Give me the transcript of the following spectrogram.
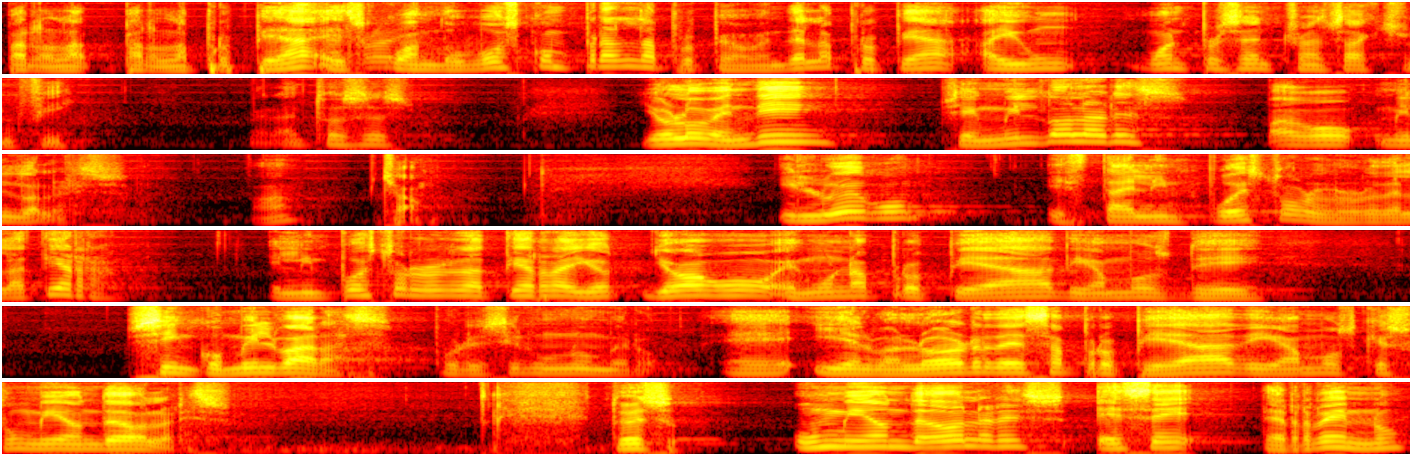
para la, para la propiedad es cuando vos compras la propiedad, vender la propiedad, hay un 1% transaction fee. ¿verdad? Entonces, yo lo vendí, 100 mil dólares, pago mil dólares. ¿Ah? Chao. Y luego está el impuesto al valor de la tierra. El impuesto al valor de la tierra, yo, yo hago en una propiedad, digamos, de 5 mil varas, por decir un número, eh, y el valor de esa propiedad, digamos, que es un millón de dólares. Entonces, un millón de dólares, ese terreno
